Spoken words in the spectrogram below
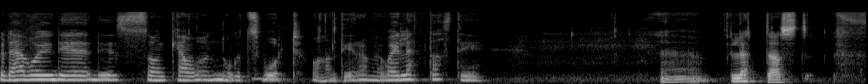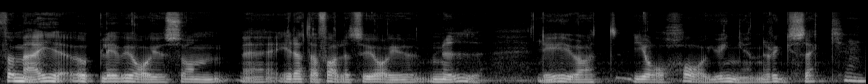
För det här var ju det, det som kan vara något svårt att hantera. Men vad är lättast? I, Eh, lättast för mig upplever jag ju som, eh, i detta fallet så är jag ju ny, det är ju att jag har ju ingen ryggsäck. mm.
